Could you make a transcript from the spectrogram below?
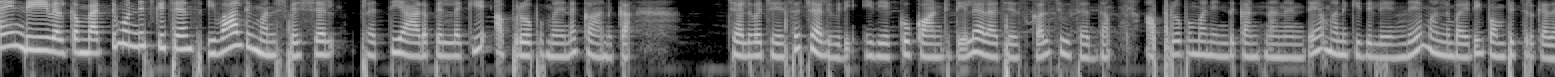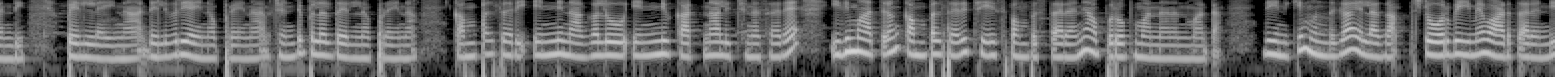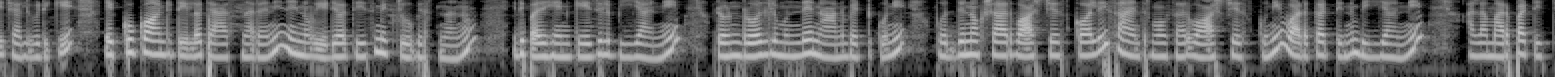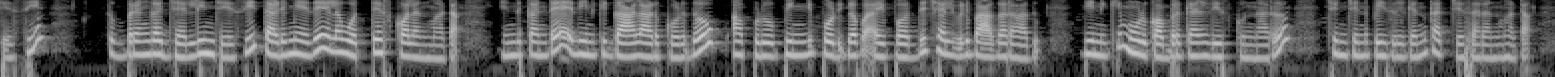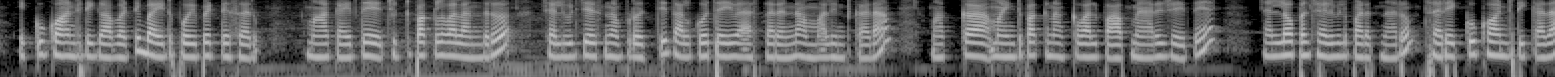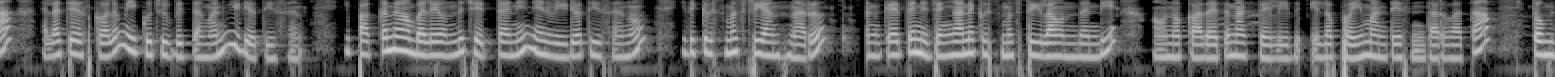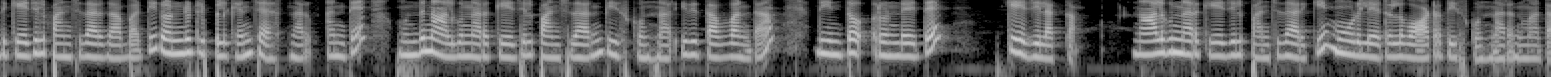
అండి welcome back to Mundi's kitchens. ఇవాళ మన స్పెషల్ ప్రతి ఆడపిల్లకి అపురూపమైన కానుక. చలువ చేసే చలివిడి. ఇది ఎక్కువ క్వాంటిటీలో ఎలా చేసుకోవాలో చూసేద్దాం. అపురూపం అని ఎందుకు అంటున్నానంటే మనకి ఇది లేనిదే మనల్ని బయటికి పంపించరు కదండి. పెళ్ళైనా డెలివరీ అయినప్పుడైనా చంటి పిల్లలతో వెళ్ళినప్పుడైనా కంపల్సరీ ఎన్ని నగలు ఎన్ని కట్నాలు ఇచ్చినా సరే ఇది మాత్రం కంపల్సరీ చేసి పంపిస్తారని అపురూపం అన్నాను అనమాట దీనికి ముందుగా ఇలాగా స్టోర్ బియ్యమే వాడతారండి చలివిడికి. ఎక్కువ క్వాంటిటీలో చేస్తున్నారని నేను వీడియో తీసి మీకు చూపిస్తున్నాను. ఇది పదిహేను కేజీల బియ్యాన్ని. రెండు రోజుల ముందే నానబెట్టుకుని పొద్దున్న ఒకసారి వాష్ చేసుకోవాలి సాయంత్రం ఒకసారి వాష్ చేసుకుని వడకట్టిన బియ్యాన్ని అలా మరపట్టించేసి శుభ్రంగా జల్లించేసి తడి మీదే ఇలా ఒత్తేసుకోవాలన్నమాట. ఎందుకంటే దీనికి గాలి ఆడకూడదు అప్పుడు పిండి పొడిగా అయిపోద్ది చలివిడి బాగా రాదు. దీనికి మూడు కొబ్బరికాయలు తీసుకున్నారు. చిన్న చిన్న పీసుల కింద కట్ చేశారనమాట ఎక్కువ క్వాంటిటీ కాబట్టి బయట పోయి పెట్టేశారు. మాకైతే చుట్టుపక్కల వాళ్ళందరూ చలివిడి చేసినప్పుడు వచ్చి తలకో చేయి వేస్తారండి అమ్మాళ్ళ ఇంటికాడ. మా అక్క మా ఇంటి పక్కన అక్క వాళ్ళ పాప మ్యారేజ్ అయితే నెల లోపల చలివిలు పడుతున్నారు. సరే ఎక్కువ క్వాంటిటీ కదా ఎలా చేసుకోవాలో మీకు చూపిద్దామని వీడియో తీశాను. ఈ పక్కన భలే ఉంది చెట్టు అని నేను వీడియో తీశాను. ఇది క్రిస్మస్ ట్రీ అంటున్నారు. దానికైతే నిజంగానే క్రిస్మస్ ట్రీలా ఉందండి. అవునో కాదైతే నాకు తెలియదు ఇలా పొయ్యి మంటేసిన తర్వాత తొమ్మిది కేజీలు పంచదార కాబట్టి రెండు ట్రిప్పుల కింద చేస్తున్నారు. అంటే ముందు నాలుగున్నర కేజీలు పంచదారని తీసుకుంటున్నారు. ఇది తవ్వంట దీంతో రెండైతే కేజీ లెక్క. నాలుగున్నర కేజీల పంచదారకి మూడు లీటర్ల వాటర్ తీసుకుంటున్నారనమాట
